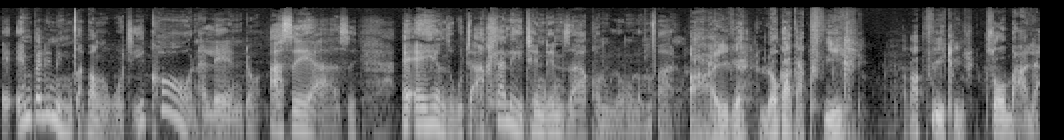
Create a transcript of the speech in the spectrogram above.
empeleni ngicabanga ukuthi ikhona lento aseyazi e- eyenza ukuthi akuhlale ezithendeni zakho mlungu lomfana hayi ke lokho akakufihli akakufihli nje sobala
